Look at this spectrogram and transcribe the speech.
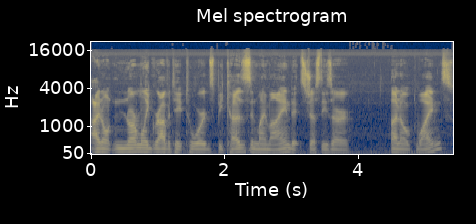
I don't normally gravitate towards because, in my mind, it's just these are unoaked wines.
